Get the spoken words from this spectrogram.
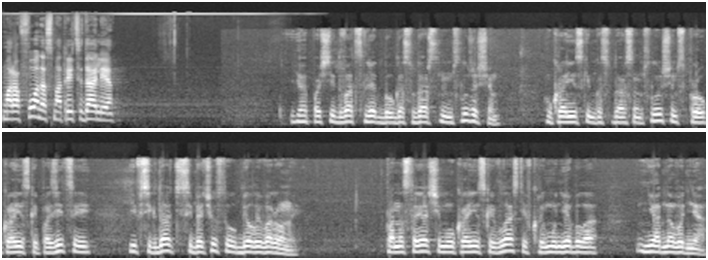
марафона, смотрите далее. Я почти 20 лет был государственным служащим, украинским государственным служащим с проукраинской позицией и всегда себя чувствовал белой вороной. По-настоящему украинской власти в Крыму не было ни одного дня.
